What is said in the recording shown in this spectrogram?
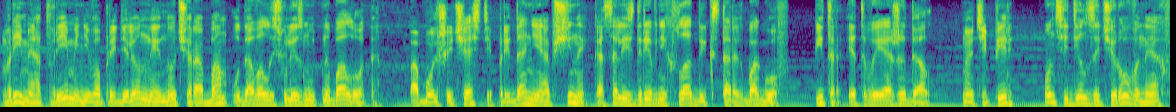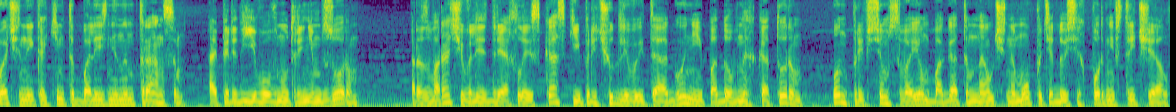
Время от времени в определенные ночи рабам удавалось улизнуть на болото. По большей части предания общины касались древних владык, старых богов. Питер этого и ожидал. Но теперь он сидел зачарованный, охваченный каким-то болезненным трансом, а перед его внутренним взором разворачивались дряхлые сказки и причудливые теогонии, подобных которым он при всем своем богатом научном опыте до сих пор не встречал.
